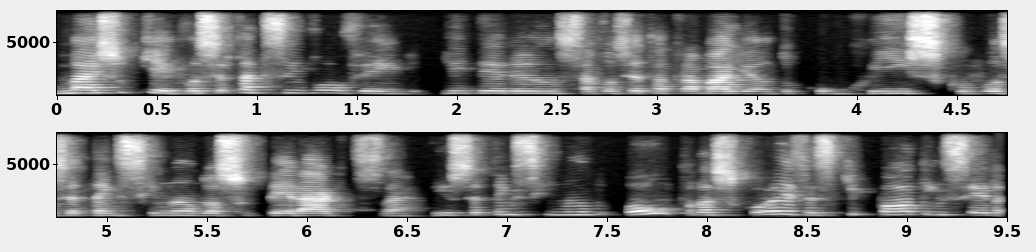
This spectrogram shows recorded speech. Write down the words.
Mas o que? Você está desenvolvendo liderança, você está trabalhando com risco, você está ensinando a superar desafios, você está ensinando outras coisas que podem ser,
